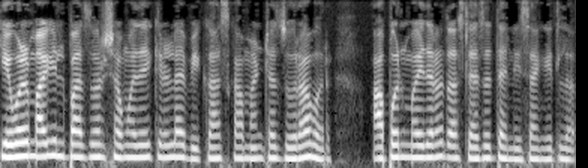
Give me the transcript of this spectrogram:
केवळ मागील पाच वर्षामध्ये केलेल्या विकास कामांच्या जोरावर आपण मैदानात असल्याचं त्यांनी सांगितलं.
